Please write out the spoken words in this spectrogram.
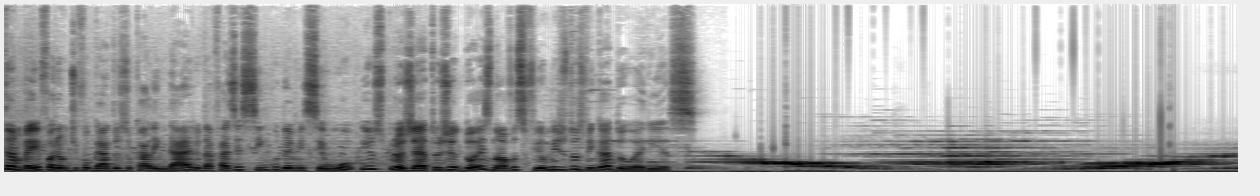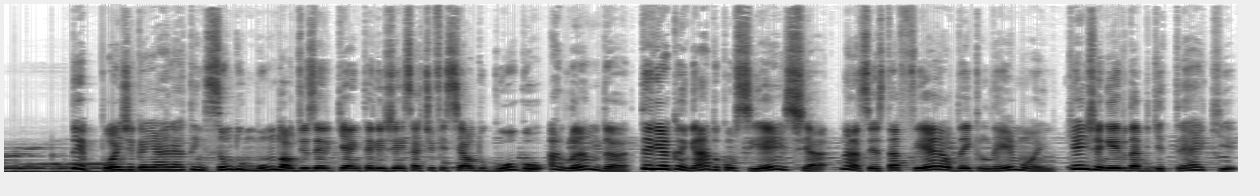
Também foram divulgados o calendário da fase 5 do MCU e os projetos de dois novos filmes dos Vingadores. Depois de ganhar a atenção do mundo ao dizer que a inteligência artificial do Google, a Lambda, teria ganhado consciência, na sexta-feira o Blake Lemoine, que é engenheiro da Big Tech,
